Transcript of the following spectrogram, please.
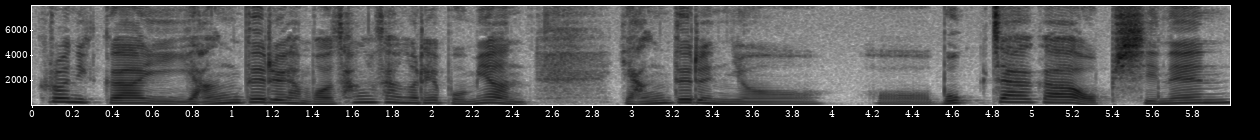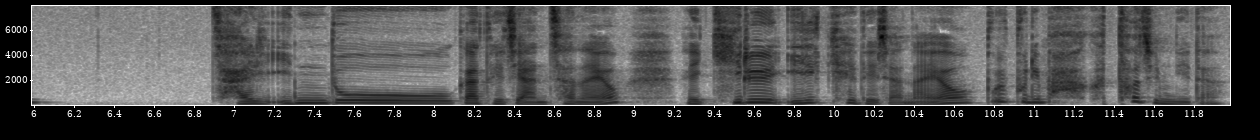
그러니까 이 양들을 한번 상상을 해보면 양들은요, 어, 목자가 없이는 잘 인도가 되지 않잖아요. 길을 잃게 되잖아요. 뿔뿔이 막 흩어집니다.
